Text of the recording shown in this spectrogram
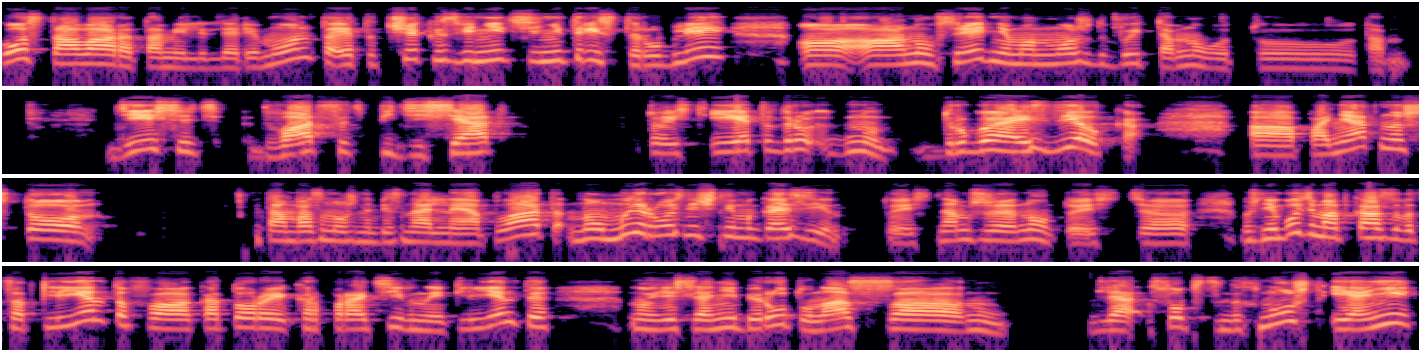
хостовара там или для ремонта, этот чек, извините, не 300 рублей, а, а ну в среднем он может быть там, ну вот там 10, 20, 50, то есть и это ну, другая сделка. А, понятно, что там, возможно, безнальная оплата, но мы розничный магазин, то есть нам же, ну, то есть э, мы же не будем отказываться от клиентов, а, которые корпоративные клиенты, ну, если они берут у нас а, ну, для собственных нужд, и они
